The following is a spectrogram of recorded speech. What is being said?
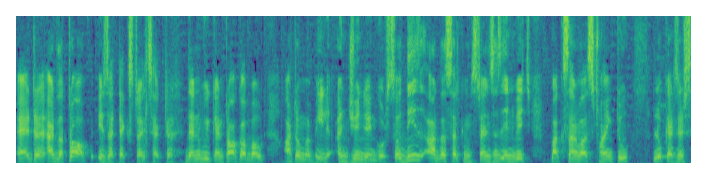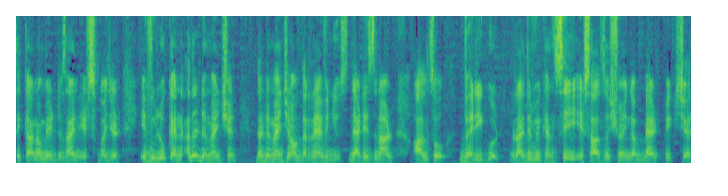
at, uh, at the top is the textile sector. Then we can talk about automobile, engineering goods. So these are the circumstances in which Pakistan was trying to look at its economy, design its budget. If we look at another dimension, the dimension of the revenues, that is not also very good. Rather, we can say it's also showing a bad picture.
